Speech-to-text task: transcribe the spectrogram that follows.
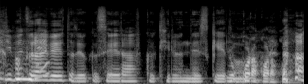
自分で？プライベートでよくセーラー服着るんですけれどもこらこらこら。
